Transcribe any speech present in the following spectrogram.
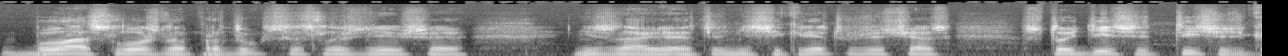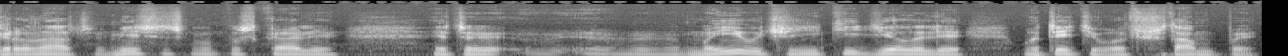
Была сложная продукция, сложнейшая. Не знаю, это не секрет уже сейчас. 110 тысяч гранат в месяц выпускали. Это э, мои ученики делали вот эти вот штампы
